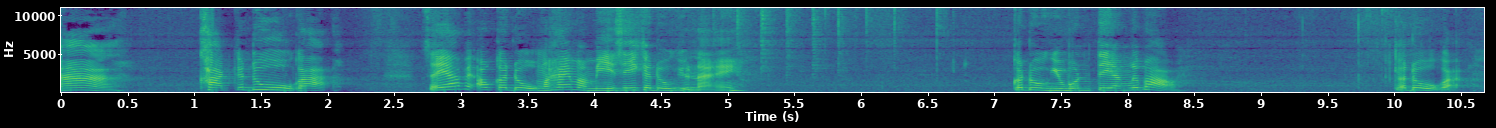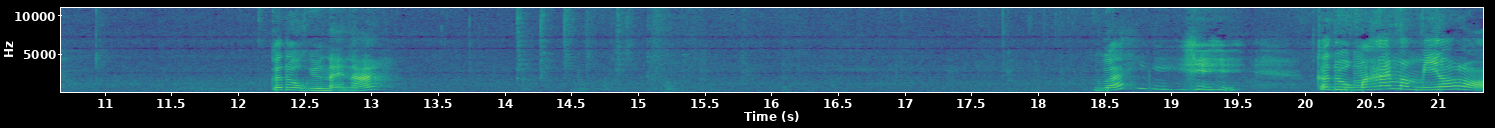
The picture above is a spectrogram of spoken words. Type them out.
อ่า ขาดกระดูกอะ่ะเซย่าไปเอากระดูกมาให้หมามีซิกระดูกอยู่ไหน กระดูกอยู่บนเตียงหรือเปล่า กระดูกอะ่ะ กระดูกอยู่ไหนนะ ว้ยกระดูกมาให้มามีแล้วเหรอ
